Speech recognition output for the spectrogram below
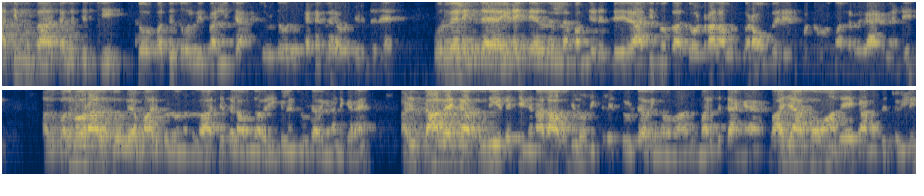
அதிமுக தவிர்த்திருச்சு. பத்து தோல்வி பழனிச்சாமின்னு சொல்லிட்டு ஒரு கெட்ட அவர் இருந்தது. ஒருவேளை இந்த இடைத்தேர்தலில் பங்கெடுத்து அதிமுக தோற்றால் அவருக்கு ஒரு அவப்பேர் ஏற்பட்டு விடுமாங்கிறதுக்காக வேண்டி அது பதினோராவது தோல்வியா மாறிப்படுவாங்க அச்சத்துல வந்து அவர் நிக்கலன்னு சொல்லிட்டு அவங்க நினைக்கிறேன். அடுத்து தாவேக்கா புதிய கட்சிங்கனால அவங்களும் நிக்கலன்னு சொல்லிட்டு அவங்க அது மறுத்துட்டாங்க. பாஜகவும் அதே காரணத்தை சொல்லி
